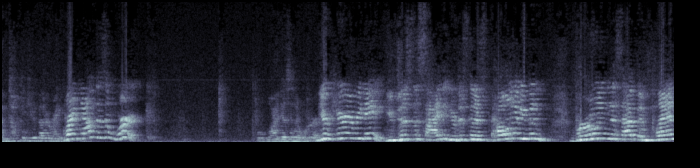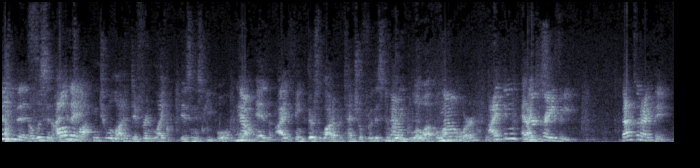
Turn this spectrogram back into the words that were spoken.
I'm talking to you about it right now. Right now it doesn't work. Well, why doesn't it work? You're here every day. You just decide that you're just gonna. How long have you been brewing this up and planning this No, listen, all I've been day? talking to a lot of different like business people, No. and, and I think there's a lot of potential for this to No. really blow up a lot more. I think And you're just- crazy. That's what I think.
